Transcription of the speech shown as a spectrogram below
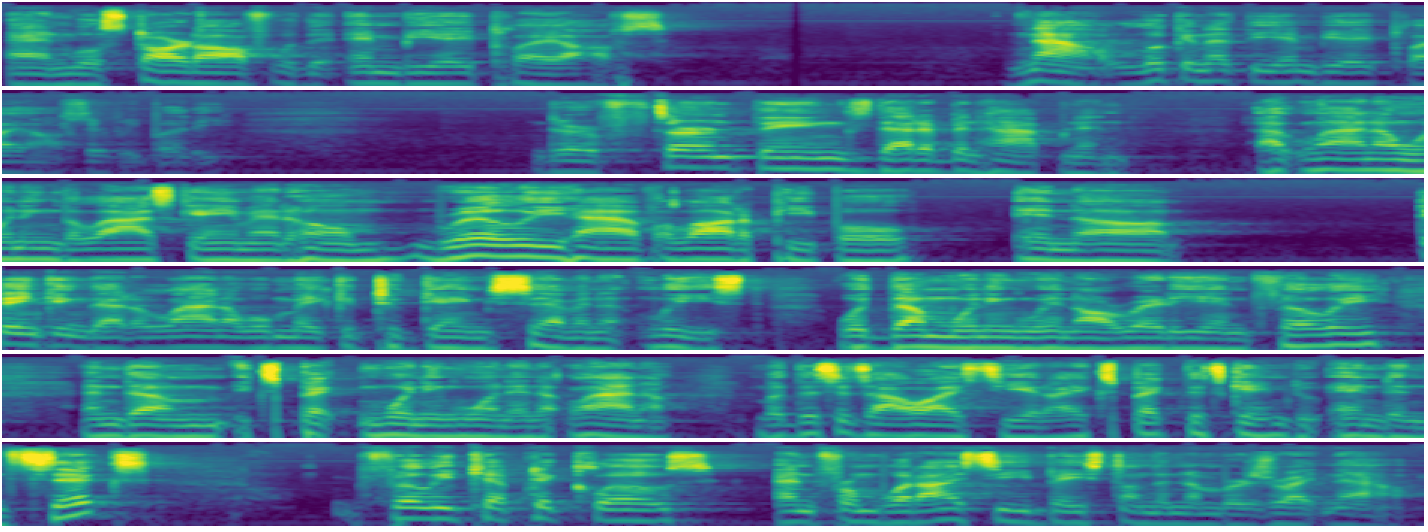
and we'll start off with the NBA playoffs. Now, looking at the NBA playoffs, everybody there are certain things that have been happening. Atlanta winning the last game at home really have a lot of people in uh, thinking that Atlanta will make it to Game Seven at least, with them winning win already in Philly and them expect winning one in Atlanta. But this is how I see it. I expect this game to end in six. Philly kept it close, and from what I see, based on the numbers right now,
